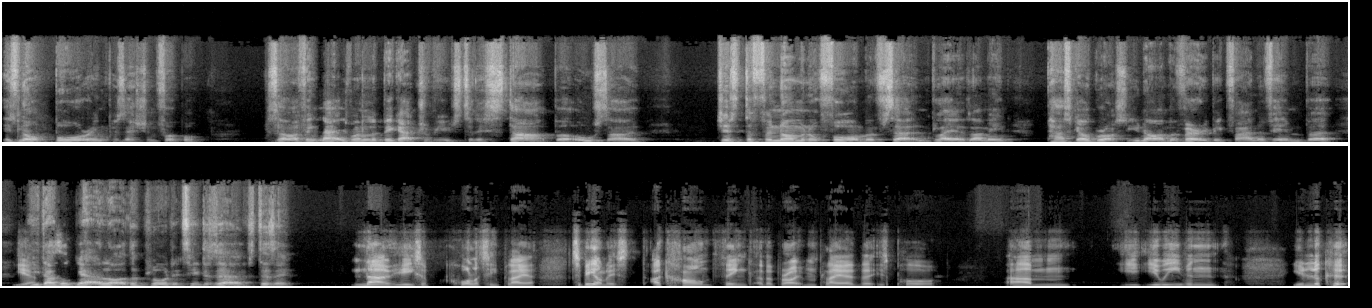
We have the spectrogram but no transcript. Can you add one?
it's not boring possession football. So I think that is one of the big attributes to this start, but also just the phenomenal form of certain players. I mean, Pascal Gross, you know, I'm a very big fan of him, but yeah. he doesn't get a lot of the plaudits he deserves, does he? No, he's a quality player. To be honest, I can't think of a Brighton player that is poor. Um, you, you even you look at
